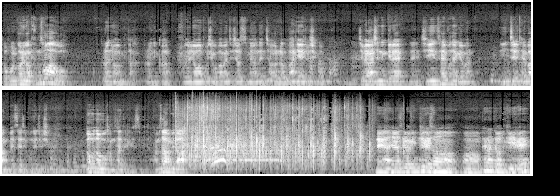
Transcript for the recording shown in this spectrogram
더 볼거리가 풍성하고 그런 영화입니다. 그러니까 오늘 영화 보시고 마음에 드셨으면 엔차 관람 많이 해주시고 집에 가시는 길에 네, 지인 세 분에게만 인질 대박 메시지 보내주시고 너무 너무 감사드리겠습니다. 감사합니다. 네 안녕하세요. 인질에서 어, 팬한테 어떻게 일해?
